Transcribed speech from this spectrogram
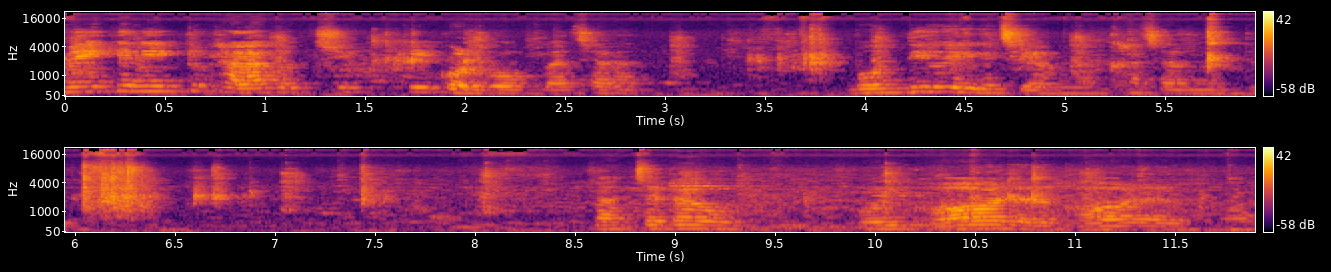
মেয়েকে নিয়ে একটু খেলা করছি, কি করব বেচারা? বন্দি হয়ে গেছি আমরা খাঁচার মধ্যে। বাচ্চাটাও ওই ঘর আর ঘর আর ঘর।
